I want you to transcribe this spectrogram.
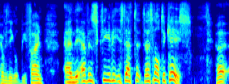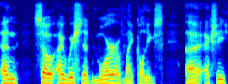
everything will be fine. And the evidence clearly is that that's not the case. Uh, and so I wish that more of my colleagues uh, actually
